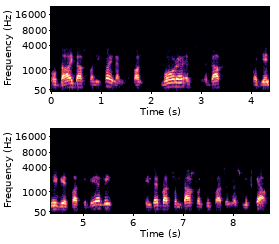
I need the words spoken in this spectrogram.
op daai dag van die veiling want môre is 'n dag wat jy nie weet wat gebeur nie en dit wat vandag van toepassing is moet geld.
